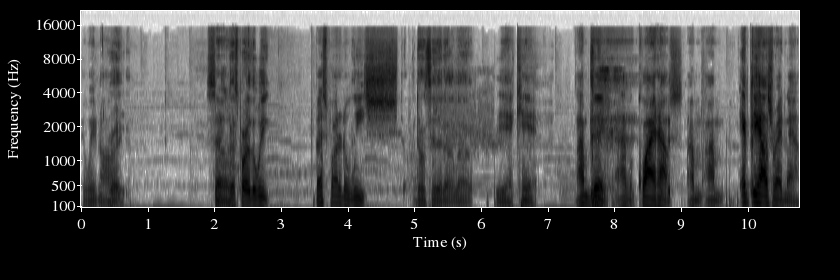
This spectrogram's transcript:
Been waiting all Right. week. So, That's part of the week. best part of the week. Shh, don't say that out loud. Yeah, can't. I'm good. I have a quiet house. I'm I'm empty house right now.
